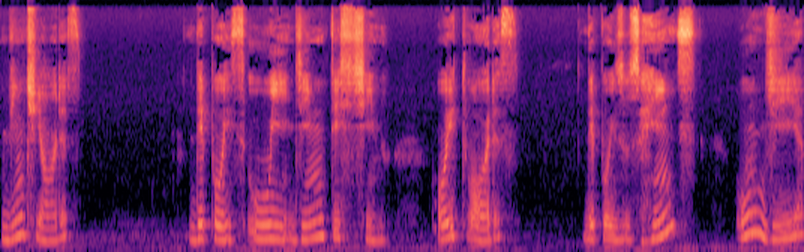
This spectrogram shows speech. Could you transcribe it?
20 horas. Depois, o I de intestino, 8 horas. Depois, os rins, um dia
